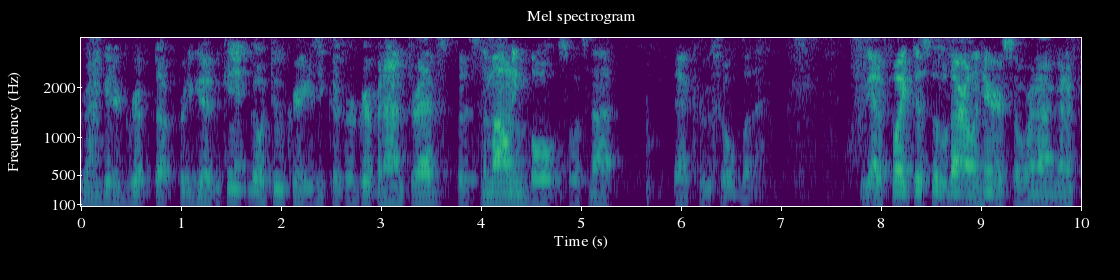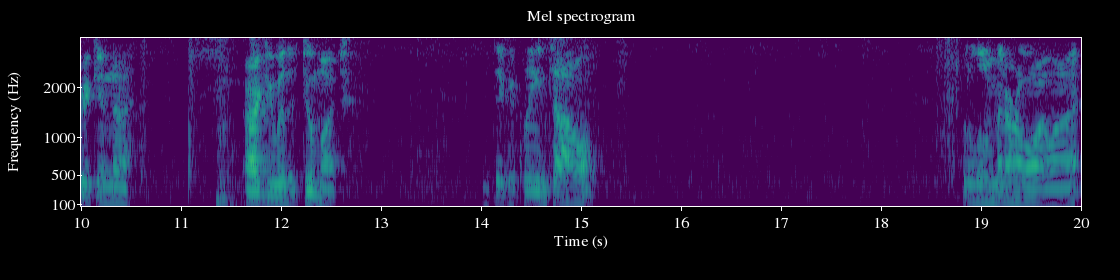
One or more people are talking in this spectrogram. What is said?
We're going to get her gripped up pretty good. We can't go too crazy because we're gripping on threads, but it's the mounting bolt, so it's not that crucial. But we got to fight this little darling here, so we're not going to freaking uh, argue with it too much. Take a clean towel, put a little mineral oil on it.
